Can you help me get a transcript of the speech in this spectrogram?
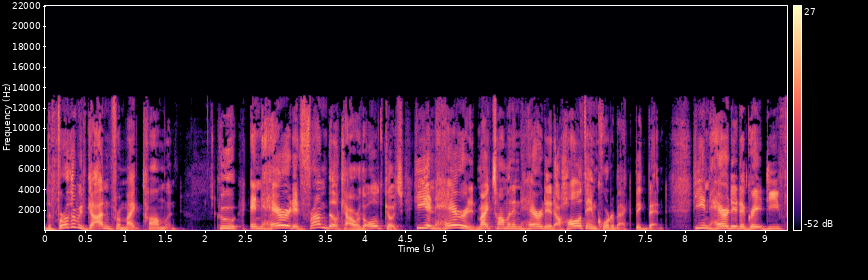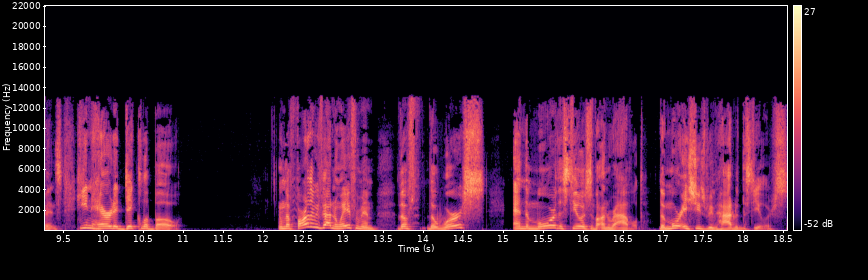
The further we've gotten from Mike Tomlin, who inherited from Bill Cowher, the old coach. He inherited, Mike Tomlin inherited a Hall of Fame quarterback, Big Ben. He inherited a great defense. He inherited Dick LeBeau. And the farther we've gotten away from him, the, the worse and the more the Steelers have unraveled. The more issues we've had with the Steelers.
